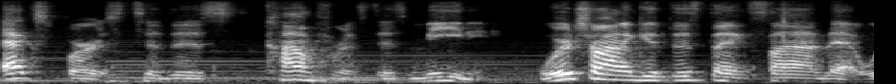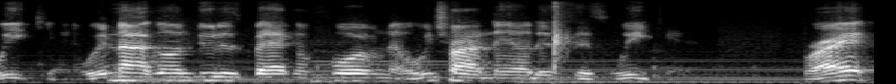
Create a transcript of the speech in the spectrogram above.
experts to this conference, this meeting. We're trying to get this thing signed that weekend. We're not gonna do this back and forth. No, we're trying to nail this this weekend, right?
